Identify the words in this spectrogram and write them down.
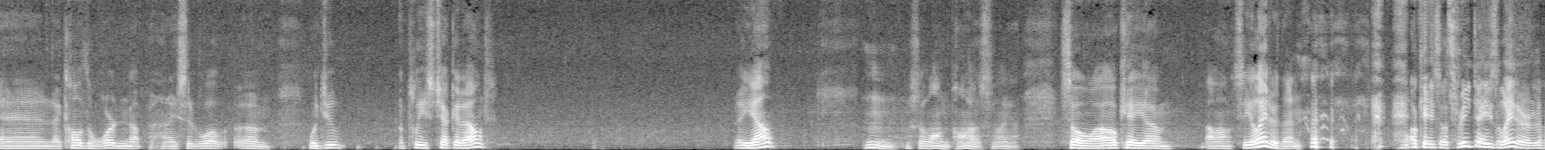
and I called the warden up and I said, "Well, um, would you uh, please check it out?" Yeah. you? Hmm, it's a long pause. Oh, yeah. So, uh, okay, um, I'll see you later then. okay, so three days later,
